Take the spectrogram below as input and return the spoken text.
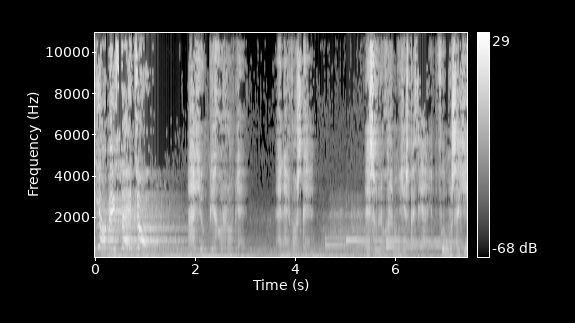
¿Qué habéis hecho? Hay un viejo roble en el bosque. Es un lugar muy especial. Fuimos allí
